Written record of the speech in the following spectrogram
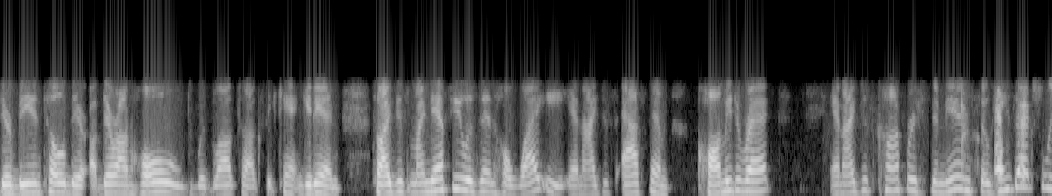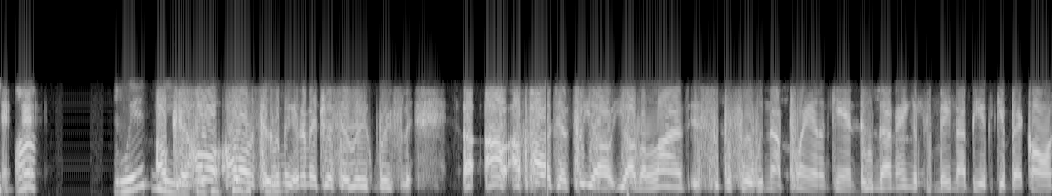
They're being told they're they're on hold with Blog Talks. They can't get in. So I just my nephew is in Hawaii, and I just asked him call me direct, and I just conferenced him in. So he's actually on with me. Okay, hold on, hold on a second. Let me let me address that really briefly. Uh, I, I apologize to y'all. Y'all, the lines is super full. We're not playing again. Do not hang up. You may not be able to get back on.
